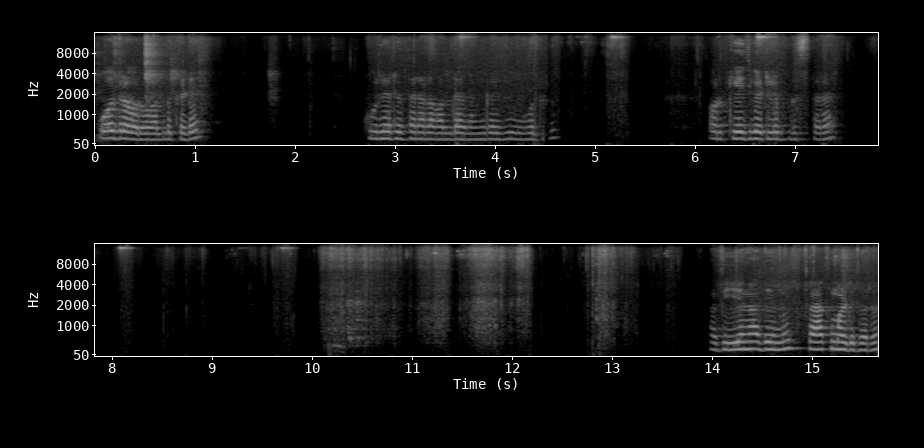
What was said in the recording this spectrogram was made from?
ಹೋದ್ರು ಅವರು ಹೊಲ್ದ ಕಡೆ. ಕೂಲಿಯರ್ ಇದ್ದಾರಲ್ಲ ಹೊಲ್ದಾಗ ಹಂಗಾಗಿ ಹೋದ್ರು. ಅವ್ರು ಕೆ ಜಿ ಗಟ್ಟಲೆ ಬಿಡಿಸ್ತಾರೆ. ಅದು ಏನಾದೇನು ಪ್ಯಾಕ್ ಮಾಡಿದ್ದಾರೆ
